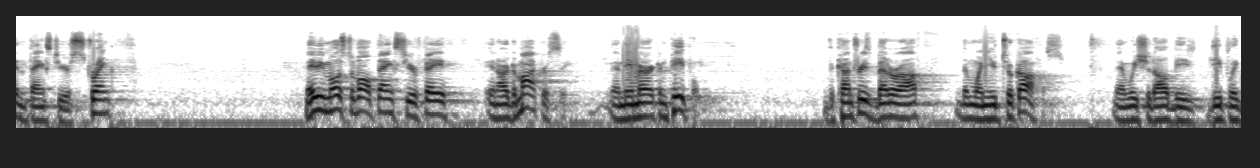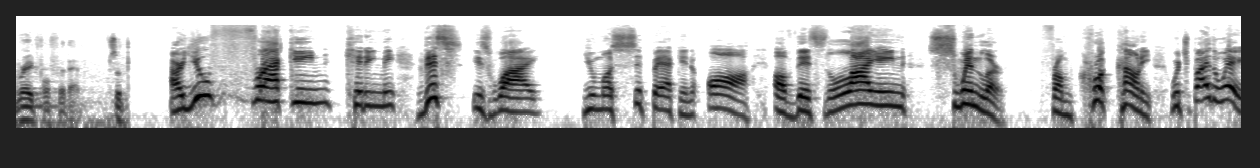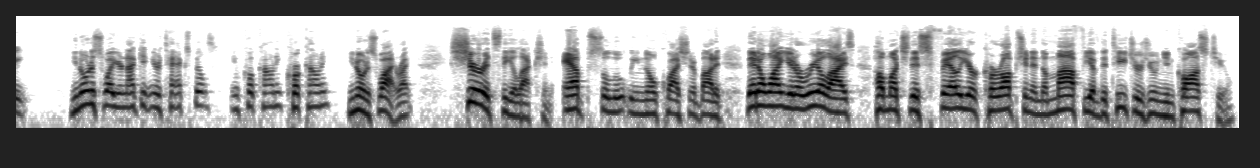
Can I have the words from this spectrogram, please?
and thanks to your strength. Maybe most of all, thanks to your faith in our democracy and the American people. The country's better off than when you took office, and we should all be deeply grateful for that. So Are you fracking kidding me? This is why you must sit back in awe of this lying swindler from Crook County, which, by the way, You notice why you're not getting your tax bills in Cook County, Crook County? You notice why, right? Sure, it's the election. Absolutely no question about it. They don't want you to realize how much this failure, corruption, and the mafia of the teachers union cost you.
